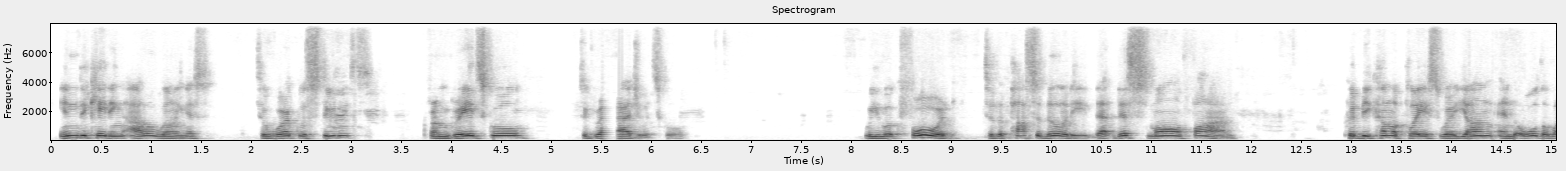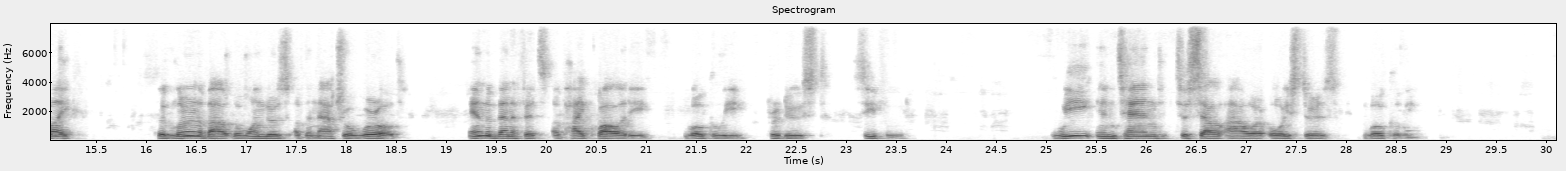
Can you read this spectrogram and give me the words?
indicating our willingness to work with students from grade school to graduate school. We look forward to the possibility that this small farm could become a place where young and old alike could learn about the wonders of the natural world and the benefits of high quality, locally produced seafood. We intend to sell our oysters locally,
